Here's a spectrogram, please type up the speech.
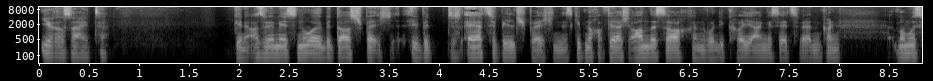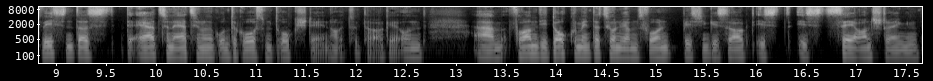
Ihrer Seite? Genau, also wenn wir jetzt nur über das sprechen, über das Ärztebild sprechen, es gibt noch vielleicht andere Sachen, wo die KI eingesetzt werden kann. Man muss wissen, dass die Ärzte und Ärztinnen unter großem Druck stehen heutzutage. Und ähm, vor allem die Dokumentation, wir haben es vorhin ein bisschen gesagt, ist, ist sehr anstrengend.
